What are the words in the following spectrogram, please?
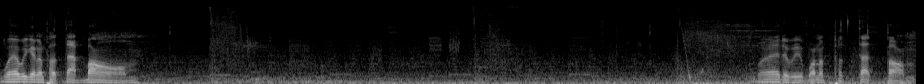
Where are we going to put that bomb? Where do we want to put that bomb?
